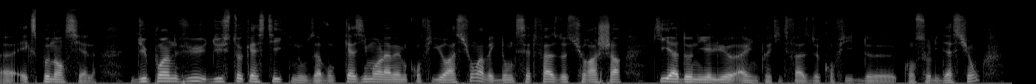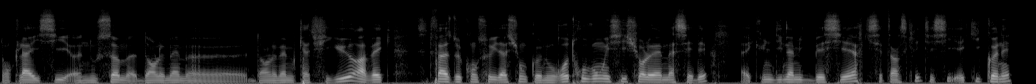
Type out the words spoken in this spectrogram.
euh, exponentielle. Du point de vue du stochastique, nous avons quasiment la même configuration avec donc cette phase de surachat qui a donné lieu à une petite phase de, de consolidation. Donc là ici nous sommes dans le, même, dans le même cas de figure avec cette phase de consolidation que nous retrouvons ici sur le MACD avec une dynamique baissière qui s'est inscrite ici et qui connaît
